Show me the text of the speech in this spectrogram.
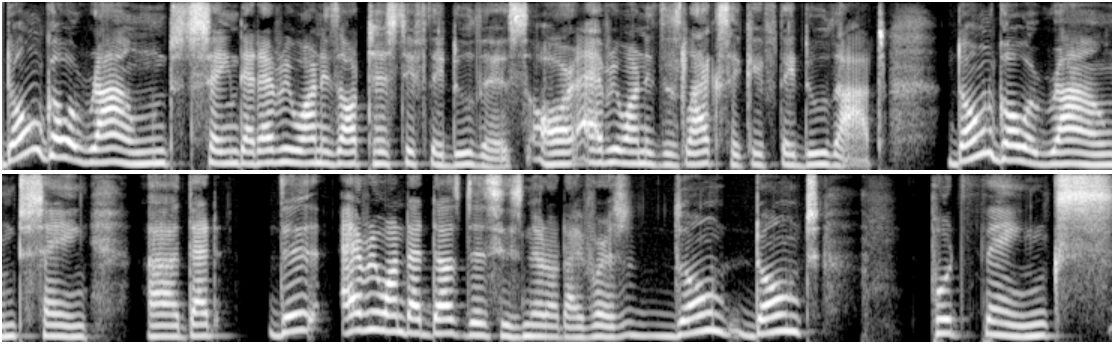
Don't go around saying that everyone is autistic if they do this or everyone is dyslexic if they do that. Don't go around saying uh, that the, everyone that does this is neurodiverse. Don't don't put things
